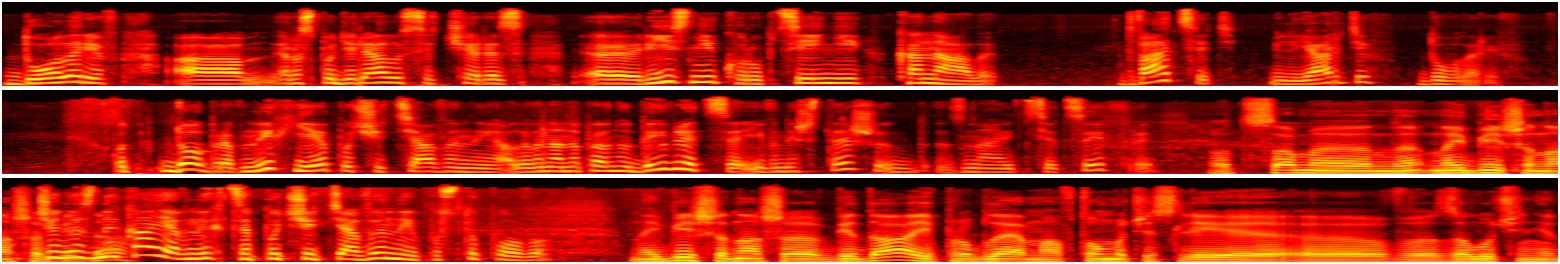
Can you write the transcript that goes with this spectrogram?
доларів е, розподілялося через е, різні корупційні канали. 20 мільярдів доларів. От добре, в них є почуття вини, але вони напевно дивляться, і вони ж теж знають ці цифри. От саме на- найбільша наша Чи біда. не зникає в них це почуття вини поступово? Найбільша наша біда і проблема, в тому числі е, в залученні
